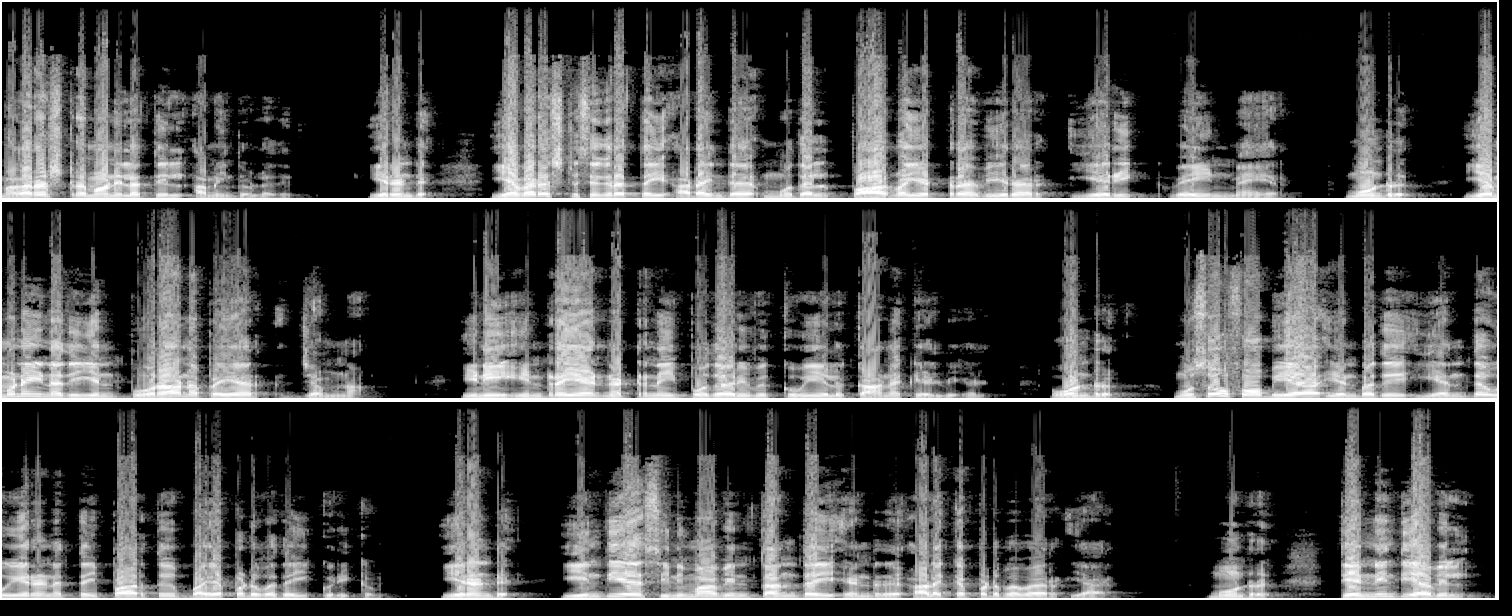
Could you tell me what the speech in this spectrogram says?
மகாராஷ்டிர மாநிலத்தில் அமைந்துள்ளது. இரண்டு எவரெஸ்ட் சிகரத்தை அடைந்த முதல் பார்வையற்ற வீரர் எரிக் வெயின் மேயர் மூன்று யமுனை நதியின் புராண பெயர் ஜம்னா. இனி இன்றைய நற்றினை பொது அறிவு குவியலுக்கான கேள்விகள். ஒன்று முசோபோபியா என்பது எந்த உயிரினத்தை பார்த்து பயப்படுவதை குறிக்கும்? இரண்டு இந்திய சினிமாவின் தந்தை என்று அழைக்கப்படுபவர் யார்? மூன்று தென்னிந்தியாவில்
